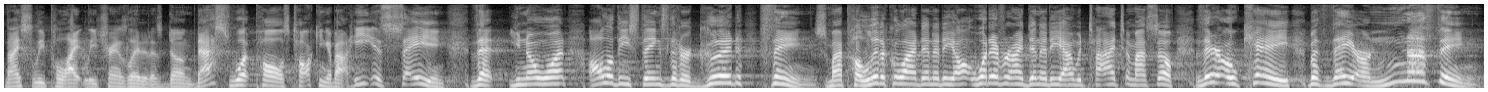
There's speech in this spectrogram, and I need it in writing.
Nicely, politely translated as dung. That's what Paul's talking about. He is saying that, you know what? All of these things that are good things, my political identity, whatever identity I would tie to myself, they're okay, but they are nothing.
